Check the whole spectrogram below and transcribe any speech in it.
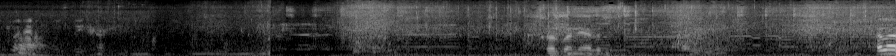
कि भनेर सर आएर hello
